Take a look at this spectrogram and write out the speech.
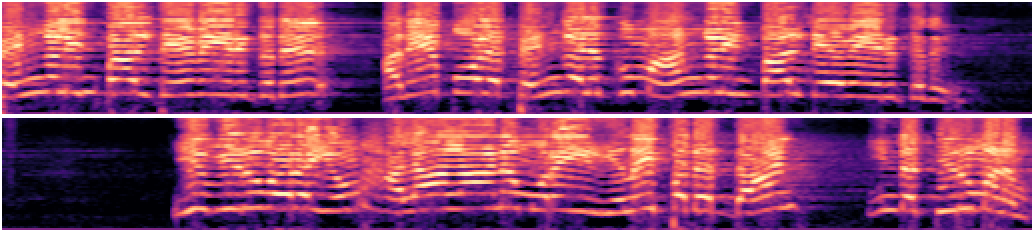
பெண்களின் பால் தேவை இருக்குது அதே போல பெண்களுக்கும் ஆண்களின் பால் தேவை இருக்குது. இவ்விருவரையும் ஹலாலான முறையில் இணைப்பதுதான் இந்த திருமணம்.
